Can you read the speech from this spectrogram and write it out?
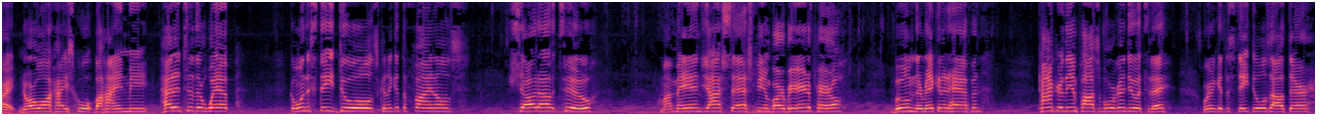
All right, Norwalk High School behind me, headed to the whip, going to state duals, gonna get the finals. Shout out to my man Josh Saspy and Barbarian Apparel. Boom, they're making it happen. Conquer the impossible, we're gonna do it today. We're gonna get the state duals out there.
